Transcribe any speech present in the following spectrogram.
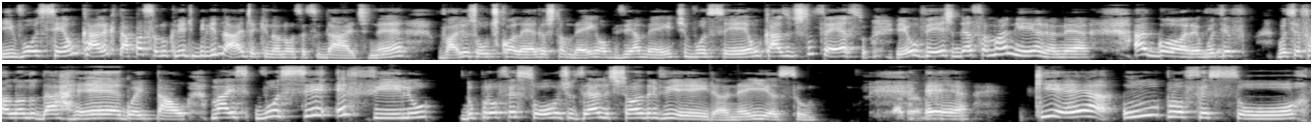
E você é um cara que está passando credibilidade aqui na nossa cidade, né? Vários outros colegas também, obviamente. Você é um caso de sucesso. Eu vejo dessa maneira, né? Agora, você você falando da régua e tal, mas você é filho do professor José Alexandre Vieira, não é isso? É, que é um professor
